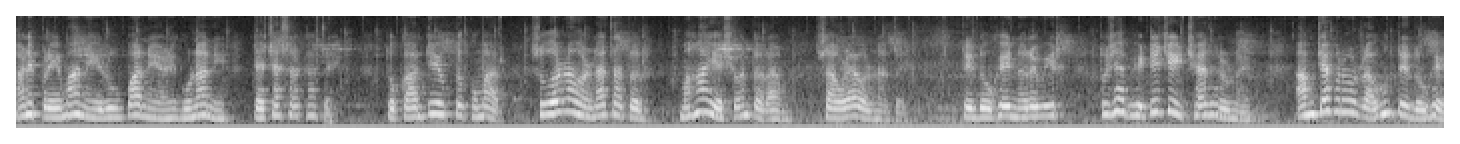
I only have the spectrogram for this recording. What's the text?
आणि प्रेमाने रूपाने आणि गुणाने त्याच्यासारखाच आहे. तो कांतियुक्त कुमार सुवर्णवर्णाचा तर महायशवंत राम सावळ्या वर्णाचा आहे. ते दोघे नरवीर तुझ्या भेटीची इच्छा धरून आहेत. आमच्याबरोबर राहून ते दोघे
